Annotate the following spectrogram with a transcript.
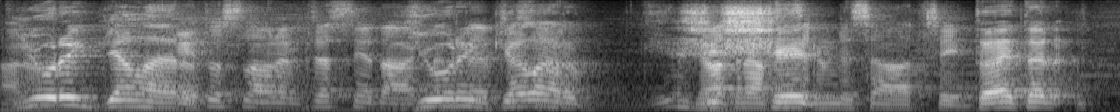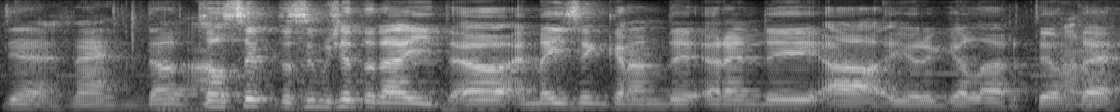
tak. Yuri Geller, Je to slavné, přesně tak. Yuri tak Geller, přesně. ježiši, 1973. To je ten, je, ne, to, to, si, to si můžete najít, uh, Amazing Randy, Randy a Yuri Geller, tyjo, to je,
